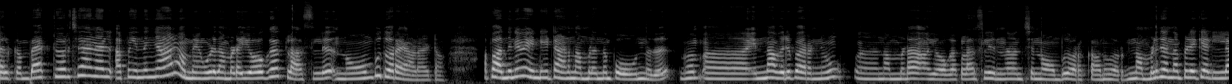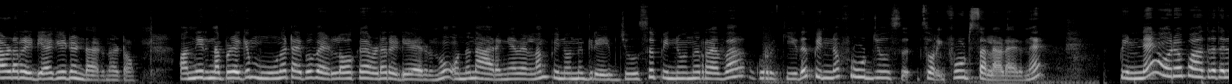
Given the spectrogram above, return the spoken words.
Welcome back to our channel അപ്പോൾ ഇന്ന് ഞാനും അമ്മയും കൂടി നമ്മുടെ യോഗ ക്ലാസ്സിൽ നോമ്പ് തുറയാണ് കേട്ടോ. അപ്പോൾ അതിന് വേണ്ടിയിട്ടാണ് നമ്മളിന്ന് പോകുന്നത്. അപ്പം ഇന്ന് അവർ പറഞ്ഞു നമ്മുടെ യോഗ ക്ലാസ്സിൽ ഇന്ന് വെച്ച് നോമ്പ് തുറക്കാമെന്ന് പറഞ്ഞു. നമ്മൾ ചെന്നപ്പോഴേക്കും എല്ലാം അവിടെ റെഡിയാക്കിയിട്ടുണ്ടായിരുന്നു കേട്ടോ. വന്നിരുന്നപ്പോഴേക്കും മൂന്ന് ടൈപ്പ് വെള്ളമൊക്കെ അവിടെ റെഡി ആയിരുന്നു. ഒന്ന് നാരങ്ങ വെള്ളം പിന്നെ ഒന്ന് ഗ്രേപ്പ് ജ്യൂസ് പിന്നെ ഒന്ന് റവ കുറുക്കിയത് പിന്നെ ഫ്രൂട്ട് ജ്യൂസ് സോറി ഫ്രൂട്ട് സലാഡായിരുന്നേ പിന്നെ ഓരോ പാത്രത്തിൽ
